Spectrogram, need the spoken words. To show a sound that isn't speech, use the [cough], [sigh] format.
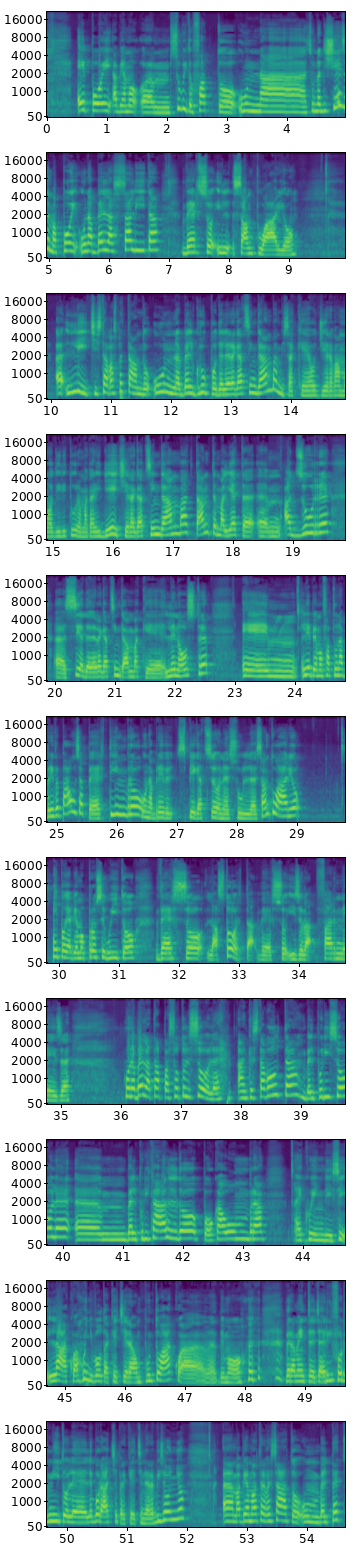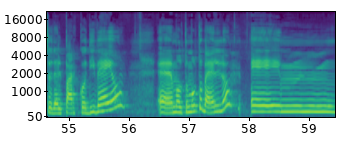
E poi abbiamo um, subito fatto una, una discesa, ma poi una bella salita verso il santuario. Uh, lì ci stava aspettando un bel gruppo delle ragazze in gamba, mi sa che oggi eravamo addirittura magari 10 ragazzi in gamba, tante magliette um, azzurre, uh, sia delle ragazze in gamba che le nostre. E um, lì abbiamo fatto una breve pausa per timbro, una breve spiegazione sul santuario e poi abbiamo proseguito verso la storta, verso Isola Farnese. Una bella tappa sotto il sole, anche stavolta, un bel po' di sole, ehm, bel po' di caldo, poca ombra e quindi sì, l'acqua, [laughs] ogni volta che c'era un punto acqua abbiamo [laughs] veramente cioè, rifornito le, le, borracce perché ce n'era bisogno. Um, abbiamo attraversato un bel pezzo del parco di Veo eh, molto molto bello e mm,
